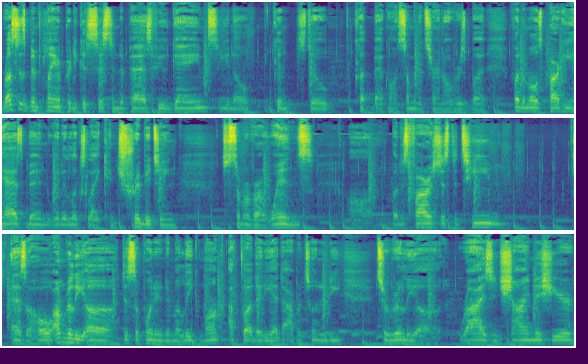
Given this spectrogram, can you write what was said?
Russ has been playing pretty consistent the past few games. You know, can still cut back on some of the turnovers, but for the most part, he has been what it looks like contributing to some of our wins. Um, but as far as just the team as a whole, I'm really uh, disappointed in Malik Monk. I thought that he had the opportunity to really uh, rise and shine this year,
